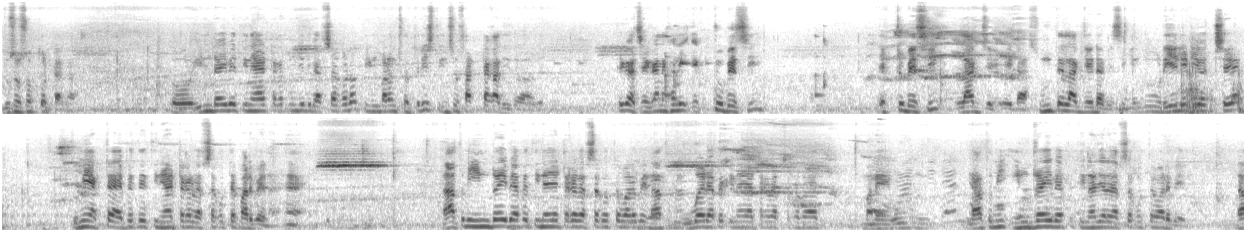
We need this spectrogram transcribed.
দুশো সত্তর টাকা। তো ইন ইনড্রাইভে তিন হাজার টাকা তুমি যদি ব্যবসা করো, তিন বারং ছত্রিশ, তিনশো ষাট টাকা দিতে হবে। ঠিক আছে, এখানে খালি একটু বেশি একটু বেশি লাগছে এটা, শুনতে লাগছে এটা বেশি। কিন্তু রিয়েলিটি হচ্ছে, তুমি একটা অ্যাপেতে তিন হাজার টাকার ব্যবসা করতে পারবে না হ্যাঁ। না তুমি ইনড্রাইভ অ্যাপে তিন হাজার টাকার ব্যবসা করতে পারবে, না তুমি উবার অ্যাপে তিন হাজার টাকার ব্যবসা করতে পারবে মানে না তুমি ইনড্রাইভ অ্যাপে তিন হাজার ব্যবসা করতে পারবে, না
